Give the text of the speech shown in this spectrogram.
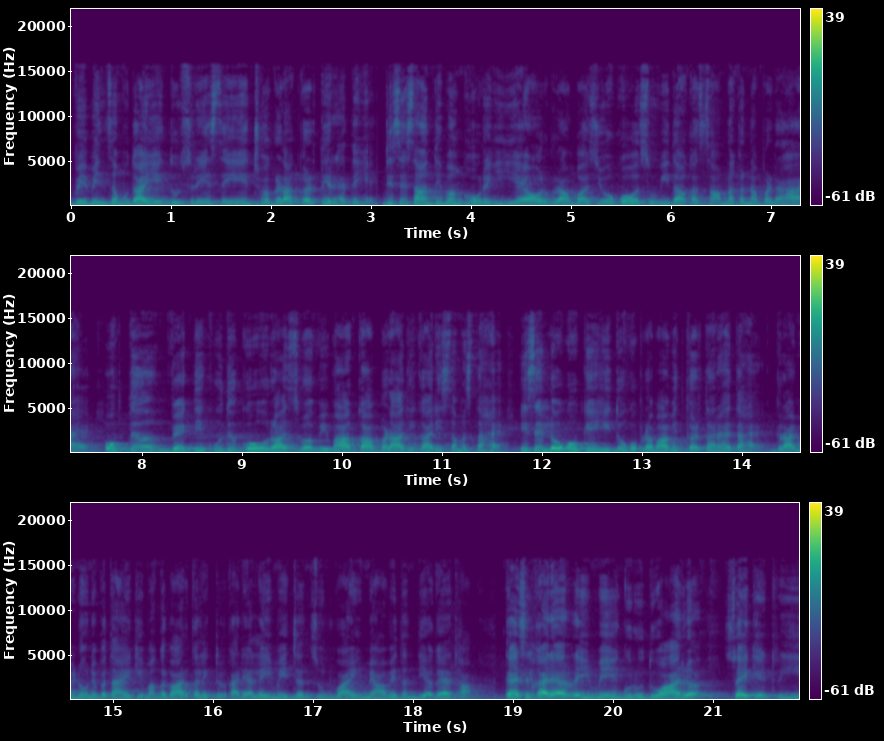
विभिन्न समुदाय एक दूसरे से झगड़ा करते रहते हैं, जिससे शांति भंग हो रही है और ग्रामवासियों को असुविधा का सामना करना पड़ रहा है। उक्त व्यक्ति खुद को राजस्व विभाग का बड़ा अधिकारी समझता है। इसे लोगों के हितों को प्रभावित करता रहता है। ग्रामीणों ने बताया की मंगलवार कलेक्टर कार्यालय में जन सुनवाई में आवेदन दिया गया था। तहसील कार्यालय में गुरुद्वार सेक्रेटरी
